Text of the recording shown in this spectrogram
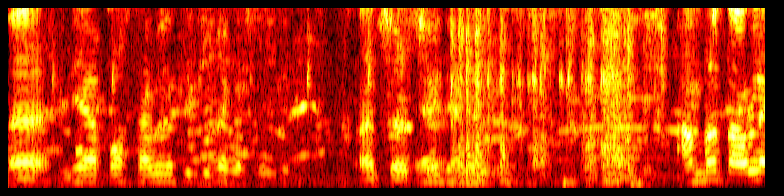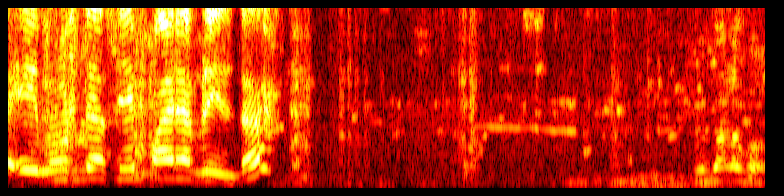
হ্যাঁ। নিয়ে প্রস্তাবের চিন্তা করছে আচ্ছা আচ্ছা। আমরা তাহলে এই মুহূর্তে আছি পায়রা ব্রিজ না? জনগণ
